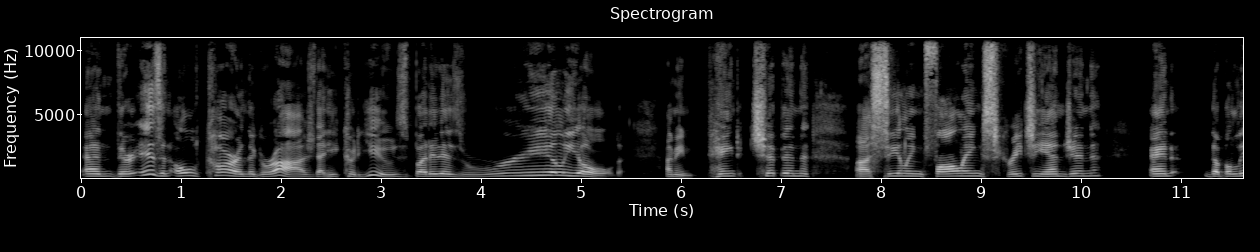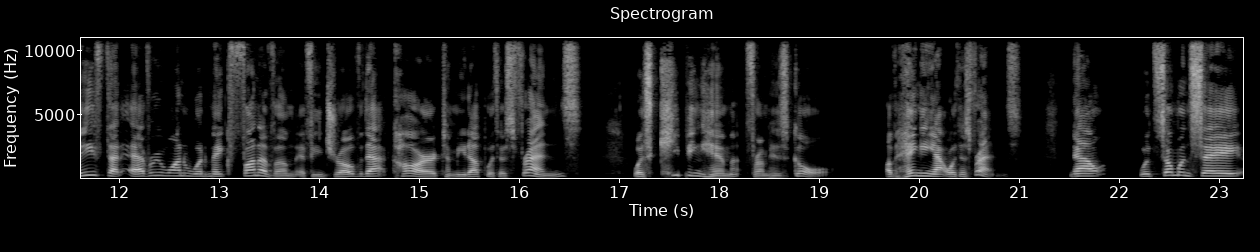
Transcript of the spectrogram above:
and there is an old car in the garage that he could use, but it is really old. I mean, paint chipping, uh, ceiling falling, screechy engine. And the belief that everyone would make fun of him if he drove that car to meet up with his friends was keeping him from his goal of hanging out with his friends. Now, would someone say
